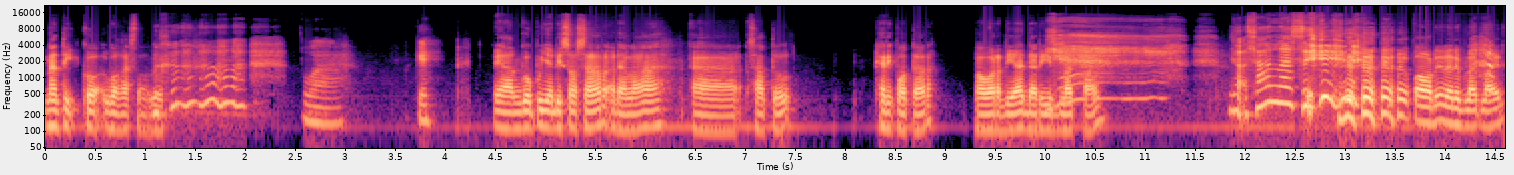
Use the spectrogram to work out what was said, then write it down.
nanti gua gua kasih tau lu. wah Yang gue punya di sorcerer adalah eh, satu Harry Potter. Power dia dari bloodline. nggak salah sih. Power dia dari bloodline.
